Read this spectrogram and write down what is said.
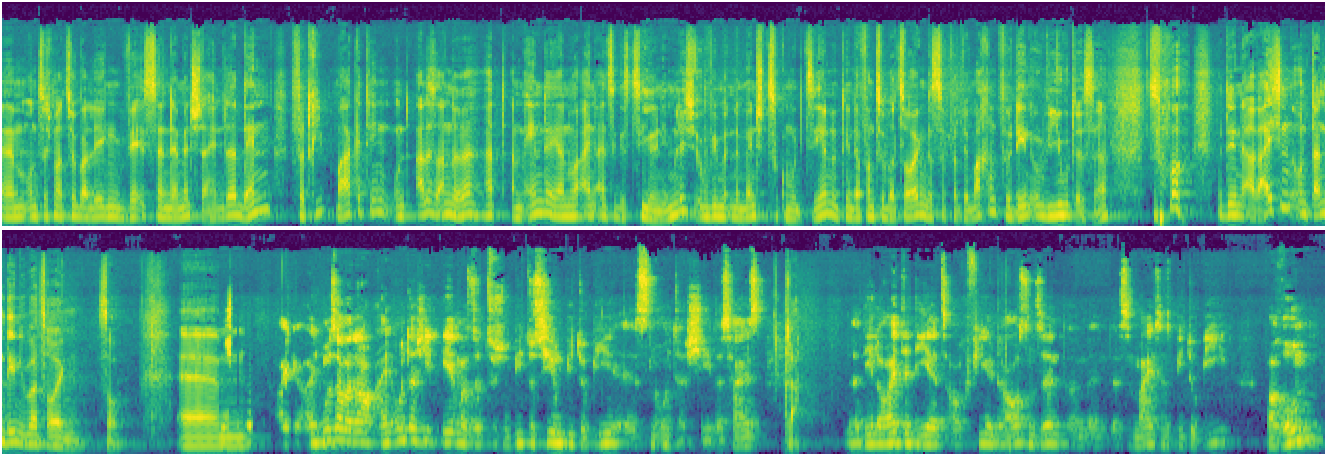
ähm, und sich mal zu überlegen, wer ist denn der Mensch dahinter? Denn Vertrieb, Marketing und alles andere hat am Ende ja nur ein einziges Ziel, nämlich irgendwie mit einem Menschen zu kommunizieren und den davon zu überzeugen, dass das, was wir machen, für den irgendwie gut ist. Ja? So, den erreichen und dann den überzeugen. So. Ähm, ich, ich muss aber noch einen Unterschied geben, also zwischen B2C und B2B ist ein Unterschied. Das heißt, klar die Leute, die jetzt auch viel draußen sind, ähm, das ist meistens B2B. Warum?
